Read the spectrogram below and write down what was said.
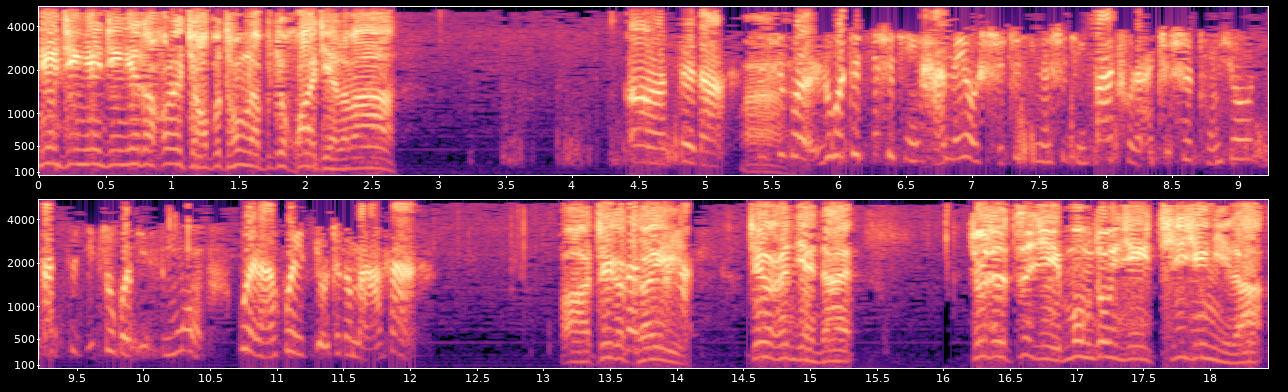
念经念经念到后来脚不痛了，不就化解了吗？嗯，对的。啊师傅，如果这件事情还的事情发出来，只是同修他自己做过几次梦，未来会有这个麻烦。啊，这个可以，这个很简单，就是自己梦中已经提醒你了，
